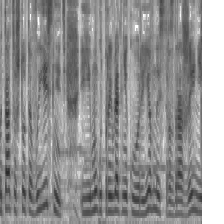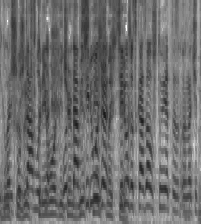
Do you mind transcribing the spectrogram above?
пытаться что-то выяснить и могут проявлять некую ревность, раздражение и говорить, вот жить там в вот, тревоге, вот чем в там Сережа, беспечности. Сережа сказал, что это, значит, э,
